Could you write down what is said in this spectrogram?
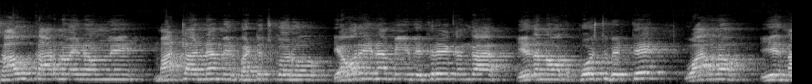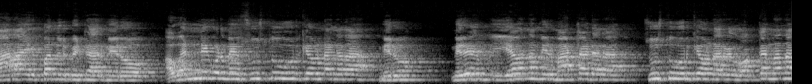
సావు కారణమైన వాళ్ళని మాట్లాడినా మీరు పట్టించుకోరు. ఎవరైనా మీ వ్యతిరేకంగా ఏదన్నా ఒక పోస్ట్ పెడితే వాళ్ళను ఏ నానా ఇబ్బందులు పెట్టారు మీరు. అవన్నీ కూడా మేము చూస్తూ ఊరికే ఉన్నాం కదా మీరు. మీరే ఏమన్నా మీరు మాట్లాడారా? చూస్తూ ఊరికే ఉన్నారు కదా ఒక్కనన్నా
